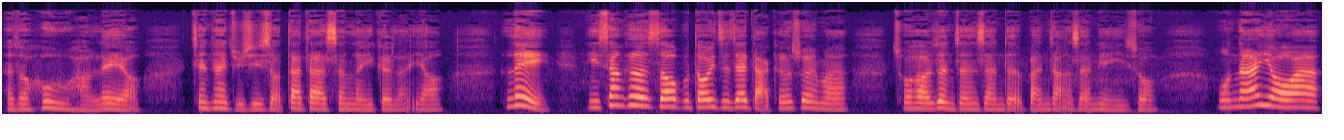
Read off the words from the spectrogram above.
他说：“呼，好累哦。”健太举起手，大大伸了一个懒腰。累？你上课的时候不都一直在打瞌睡吗？绰号认真山的班长山田一说：“我哪有啊？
